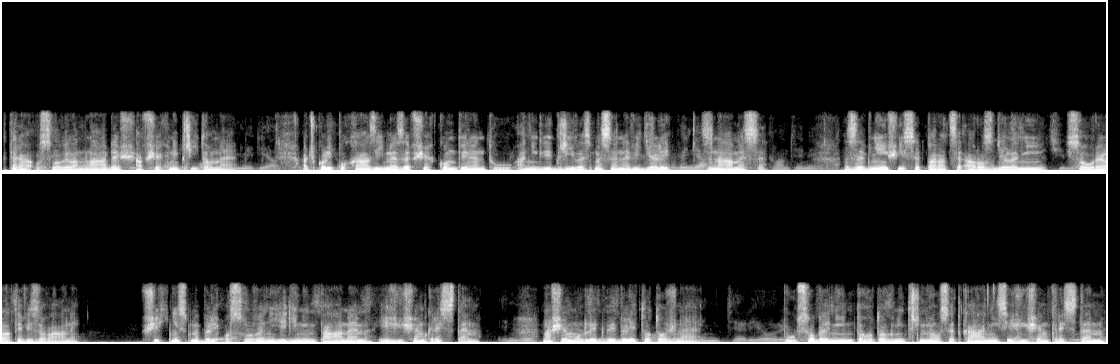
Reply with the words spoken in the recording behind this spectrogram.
která oslovila mládež a všechny přítomné. Ačkoliv pocházíme ze všech kontinentů a nikdy dříve jsme se neviděli, známe se. Zevnější separace a rozdělení jsou relativizovány. Všichni jsme byli osloveni jediným pánem Ježíšem Kristem. Naše modlitby byly totožné. Působením tohoto vnitřního setkání s Ježíšem Kristem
